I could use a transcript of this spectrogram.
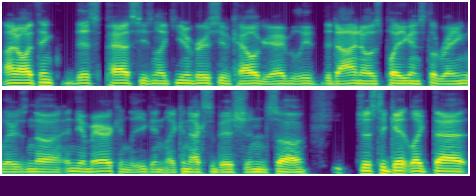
I know. I think this past season, like University of Calgary, I believe the Dinos played against the Wranglers in the in the American League in like an exhibition. So just to get like that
